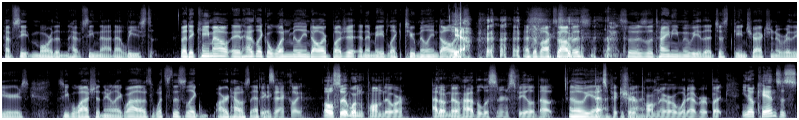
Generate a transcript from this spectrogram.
have seen more than have seen that at least. But it came out. It had like a one million dollar budget, and it made like two million dollars Yeah. at the box office. so it was a tiny movie that just gained traction over the years. So people watched it and they're like, "Wow, what's this like art house epic?" exactly. Also, it won the Palme d'Or. I don't know how the listeners feel about Oh yeah, Best Picture, Palm Palme d'Or, or whatever. But you know, Kansas,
